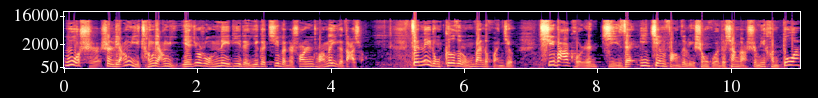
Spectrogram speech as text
卧室是两米乘两米，也就是我们内地的一个基本的双人床的一个大小。在那种鸽子笼般的环境，七八口人挤在一间房子里生活的香港市民很多啊。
